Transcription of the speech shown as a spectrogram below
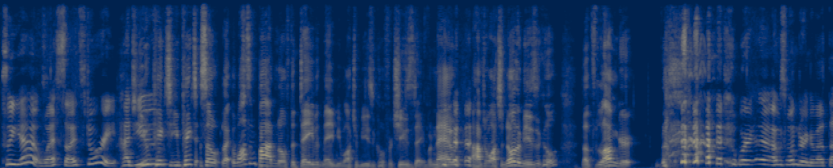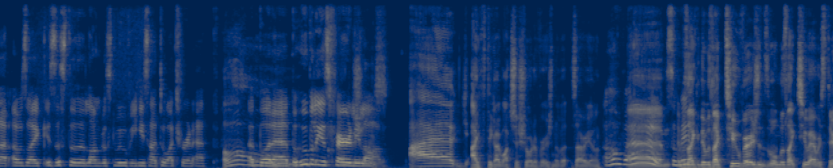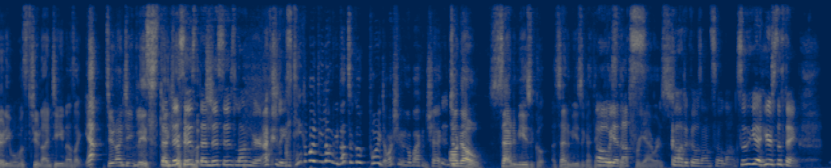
So yeah, West Side Story. Had you You picked you picked so like it wasn't bad enough that David made me watch a musical for Tuesday, but now I have to watch another musical that's longer. Where uh, I was wondering about that. I was like, is this the longest movie he's had to watch for an ep? Oh. Uh, but uh, Bahubali is fairly long. choice. I I think I watched a shorter version of it. Sorry, on. Oh, wow. Um, So it was like there was like two versions. One was like two hours thirty. One was two nineteen. I was like, yeah, two nineteen, please. Then Thank you this is much. then this is longer. Actually, I think it might be longer. That's a good point. I'm actually gonna go back and check. Oh no, Sound of Musical. Sound of Music. I think. oh that's yeah, like that's three hours. God, it goes on so long. So yeah, here's the thing:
